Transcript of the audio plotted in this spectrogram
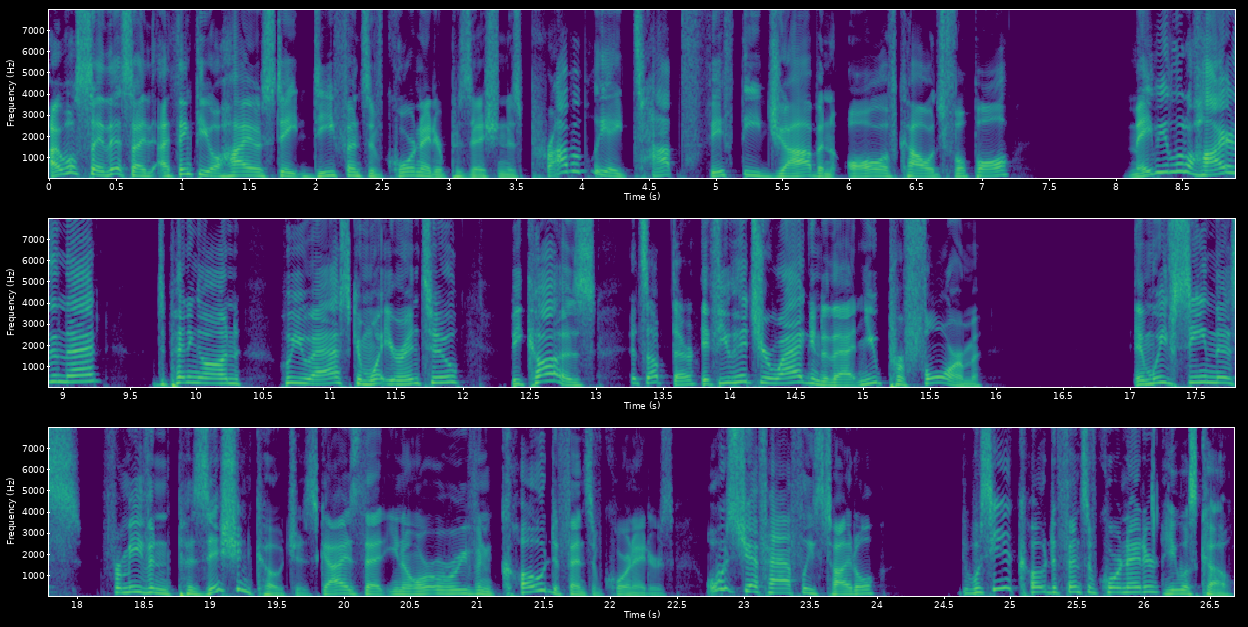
I will say this: I, I think the Ohio State defensive coordinator position is probably a top 50 job in all of college football. Maybe a little higher than that, depending on who you ask and what you're into. Because It's up there. if you hit your wagon to that and you perform, and we've seen this from even position coaches, guys that, you know, or, or even co defensive coordinators. What was Jeff Hafley's title? Was he a co defensive coordinator? He was co.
